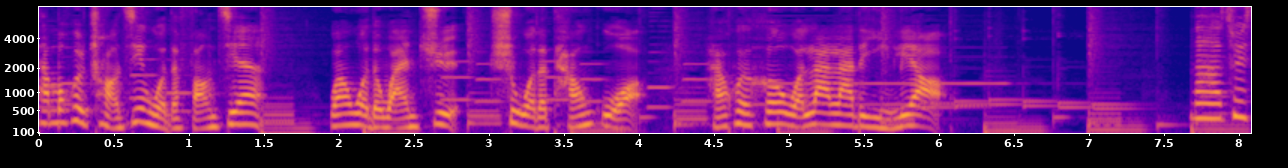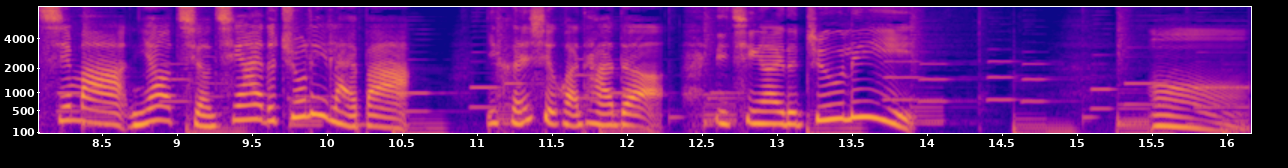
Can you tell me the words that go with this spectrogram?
他们会闯进我的房间，玩我的玩具，吃我的糖果，还会喝我辣辣的饮料。那最起码你要请亲爱的朱莉来吧，你很喜欢她的，你亲爱的朱莉。嗯，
